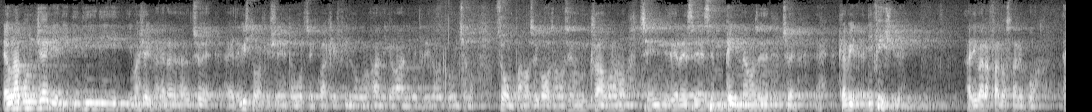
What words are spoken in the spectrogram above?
è una congerie di, di, di, di, macerie, cioè, avete visto qualche scenetta forse in qualche film come fanno i cavalli mentre i donne cominciano, zompano, se cosano, se inclavolano, se, se, impennano, se, cioè, eh, capite? È difficile arrivare a farlo stare buono. Eh.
